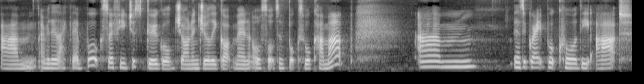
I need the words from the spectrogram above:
Um, I really like their book. So if you just Google John and Julie Gottman, all sorts of books will come up. Um, there's a great book called The Art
